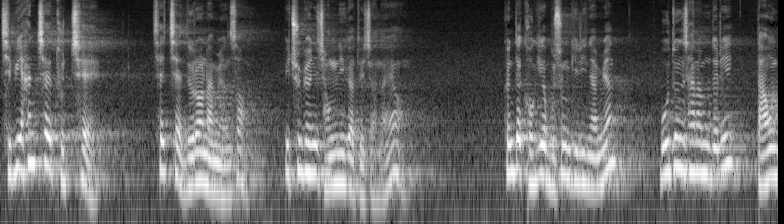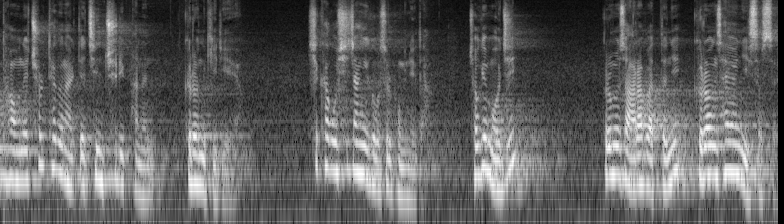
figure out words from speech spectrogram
집이 한 채, 두 채, 세 채 늘어나면서 이 주변이 정리가 되잖아요. 근데 거기가 무슨 길이냐면 모든 사람들이 다운타운에 출퇴근할 때 진출입하는 그런 길이에요. 시카고 시장이 그것을 봅니다. 저게 뭐지? 그러면서 알아봤더니 그런 사연이 있었어요.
